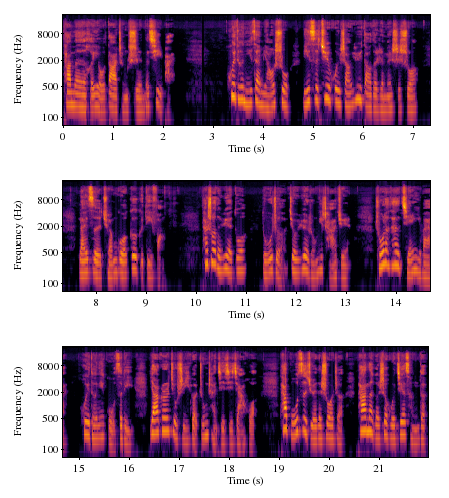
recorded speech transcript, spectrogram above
他们很有大城市人的气派。惠特尼在描述一次聚会上遇到的人们时说：“来自全国各个地方。”他说的越多，读者就越容易察觉，除了他的钱以外。惠特尼骨子里压根儿就是一个中产阶级家伙，他不自觉地说着他那个社会阶层的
